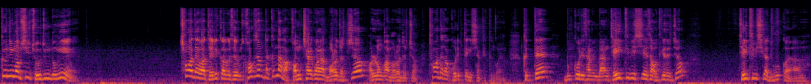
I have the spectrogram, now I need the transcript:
끊임없이 조중동이 청와대와 대립각을 세우면서 거기서부터 거야. 검찰과 멀어졌죠? 언론과 멀어졌죠. 청와대가 고립되기 시작했던 거예요. 그때 문고리 3인방 JTBC에서 어떻게 됐죠? JTBC가 누구 거야?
